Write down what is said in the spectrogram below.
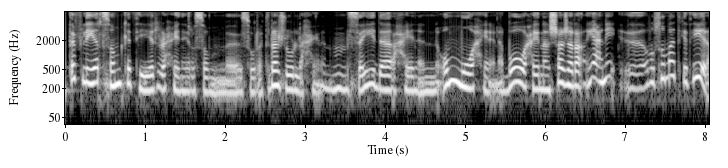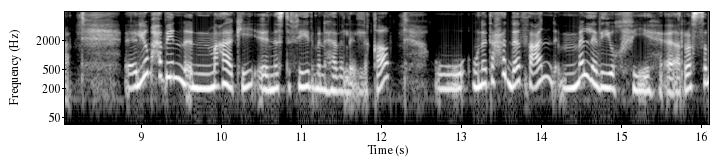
طفل يرسم كثير أحيانا يرسم صورة رجل أحيانا سيدة أحيانا أمه أحيانا أبوه أحيانا شجرة يعني رسومات كثيرة. اليوم حابين معاكي نستفيد من هذا اللقاء ونتحدث عن ما الذي يخفيه الرسم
